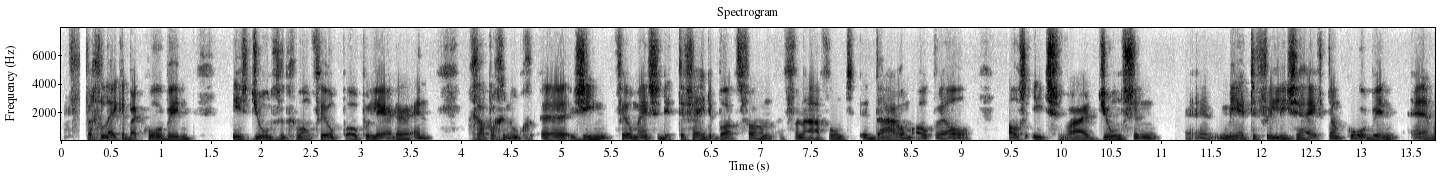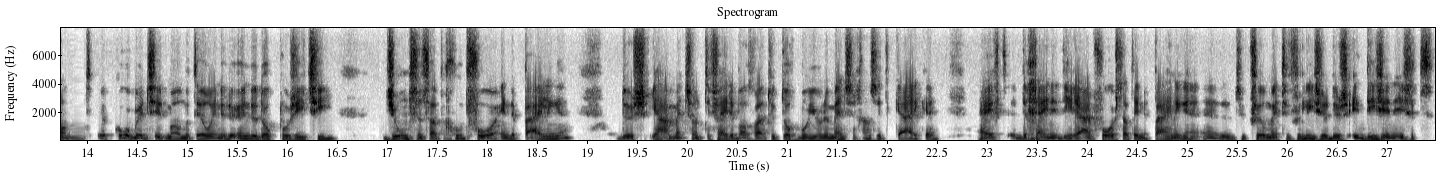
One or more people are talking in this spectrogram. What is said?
vergeleken bij Corbyn is Johnson gewoon veel populairder. En grappig genoeg uh, zien veel mensen dit tv-debat van vanavond daarom ook wel als iets waar Johnson uh, meer te verliezen heeft dan Corbyn. Hè? Want Corbyn zit momenteel in de underdog-positie. Johnson staat er goed voor in de peilingen. Dus ja, met zo'n tv-debat waar natuurlijk toch miljoenen mensen gaan zitten kijken, heeft degene die ruim voor staat in de peilingen natuurlijk veel meer te verliezen. Dus in die zin is het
